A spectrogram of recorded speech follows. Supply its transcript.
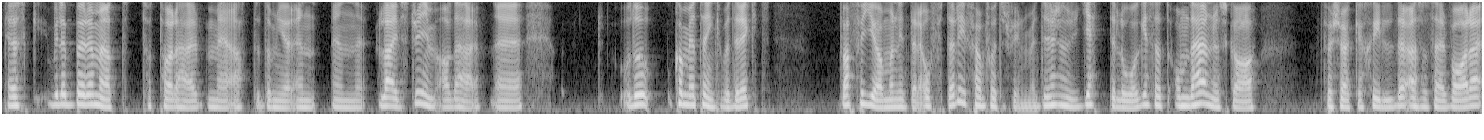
jag ville börja med att ta, ta det här med att de gör en, en livestream av det här. Eh, och då kommer jag att tänka på direkt, varför gör man inte det oftare i fan filmer Det känns så jättelogiskt att om det här nu ska försöka skildra, alltså så här, vara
